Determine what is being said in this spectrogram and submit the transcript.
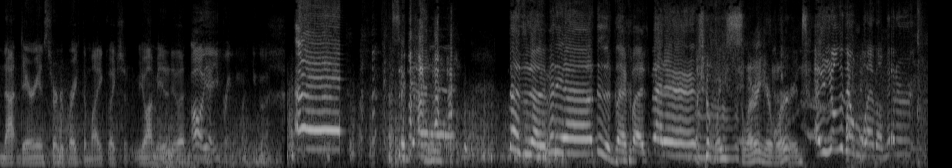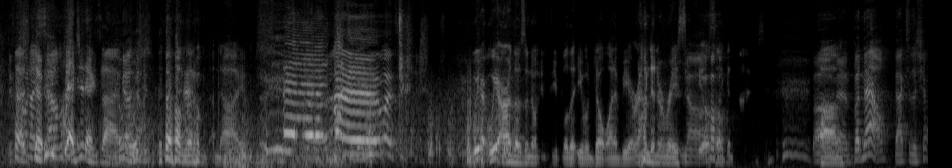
not Darian's turn to break the mic? Like, should, you want me to do it? Oh yeah, you break the mic. You go ahead. Once again, This is another video. This is Black Lives Matter. Why are you slurring your words? Hey, you don't Black Lives Matter. Is that what I sound like? Catch you next time. Yeah. a little, no. Hey, what's- We are, we are those annoying people that you don't want to be around in a race. No. It feels like at times. Oh Um, man. But now back to the show.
